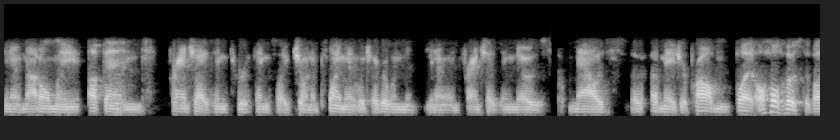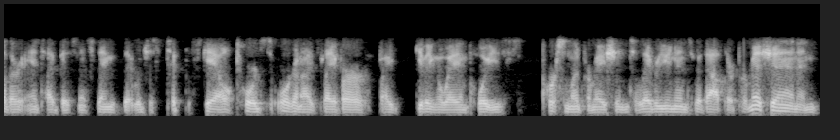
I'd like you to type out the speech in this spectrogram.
you know, not only upend franchising through things like joint employment, which everyone, you know, in franchising knows now is a, a major problem, but a whole host of other anti-business things that would just tip the scale towards organized labor by giving away employees' personal information to labor unions without their permission and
